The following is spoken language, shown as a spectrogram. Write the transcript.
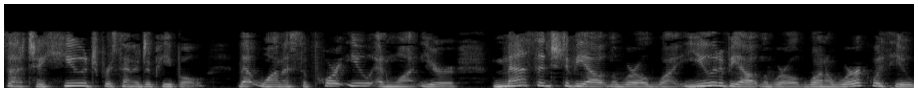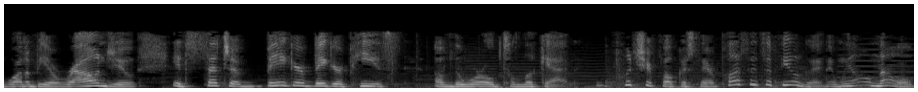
such a huge percentage of people that want to support you and want your message to be out in the world, want you to be out in the world, want to work with you, want to be around you. It's such a bigger, bigger piece of the world to look at. Put your focus there. Plus, it's a feel good, and we all know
